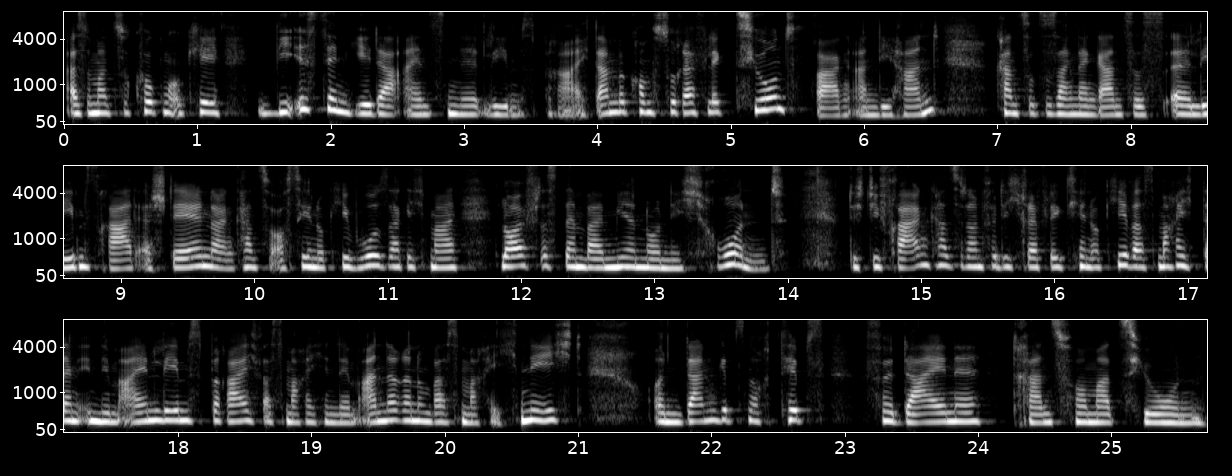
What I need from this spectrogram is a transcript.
Also mal zu gucken, okay, wie ist denn jeder einzelne Lebensbereich? Dann bekommst du Reflexionsfragen an die Hand, kannst sozusagen dein ganzes äh, Lebensrad erstellen. Dann kannst du auch sehen, okay, wo, sag ich mal, läuft es denn bei mir noch nicht rund? Durch die Fragen kannst du dann für dich reflektieren, okay, was mache ich denn in dem einen Lebensbereich, was mache ich in dem anderen und was mache ich nicht? Und dann gibt es noch Tipps für deine Transformation.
